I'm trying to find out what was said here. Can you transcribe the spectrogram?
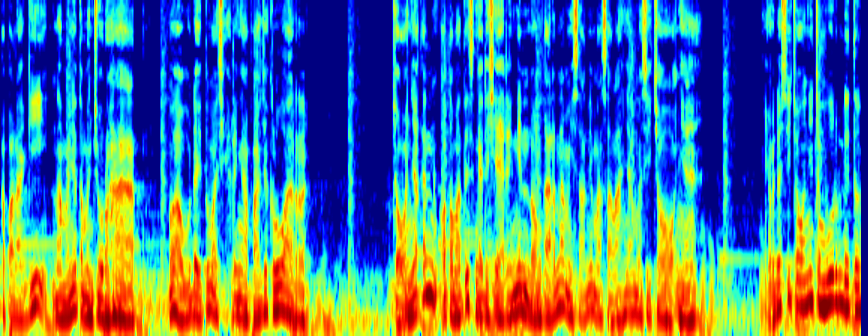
apalagi namanya teman curhat wah udah itu masih sharing apa aja keluar cowoknya kan otomatis nggak di sharingin dong karena misalnya masalahnya masih cowoknya. Ya udah si cowoknya cemburu deh tuh.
